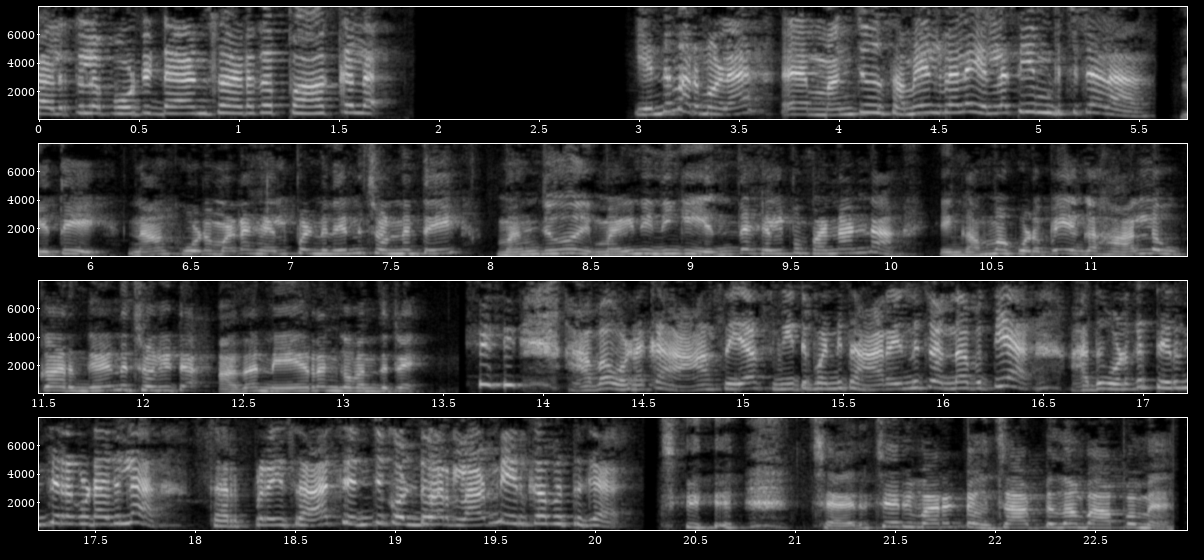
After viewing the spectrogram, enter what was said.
கழுத்துல போட்டு டான்ஸ் ஆடத பார்க்கல. என்ன மருமல மஞ்சு சமையல் வேலை எல்லாத்தையும் முடிச்சிட்டாளா? எதே நான் கூட மாட ஹெல்ப் பண்ணுதேன்னு சொன்னதே மஞ்சு மைனி நீங்க எந்த ஹெல்ப்பும் பண்ணாண்டா எங்க அம்மா கூட போய் எங்க ஹால்ல உட்காருங்கன்னு சொல்லிட்டா. அதான் நேரம் இங்க வந்துட்டேன். அவ உனக்கு ஆசையா ஸ்வீட் பண்ணி தாரேன்னு சொன்ன பத்தியா? அது உனக்கு தெரிஞ்சிட கூடாதுல சர்ப்ரைஸா செஞ்சு கொண்டு வரலாம்னு இருக்க பத்துக்க. சரி சரி வரட்டும். சாப்பிட்டு தான் பாப்போமே.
